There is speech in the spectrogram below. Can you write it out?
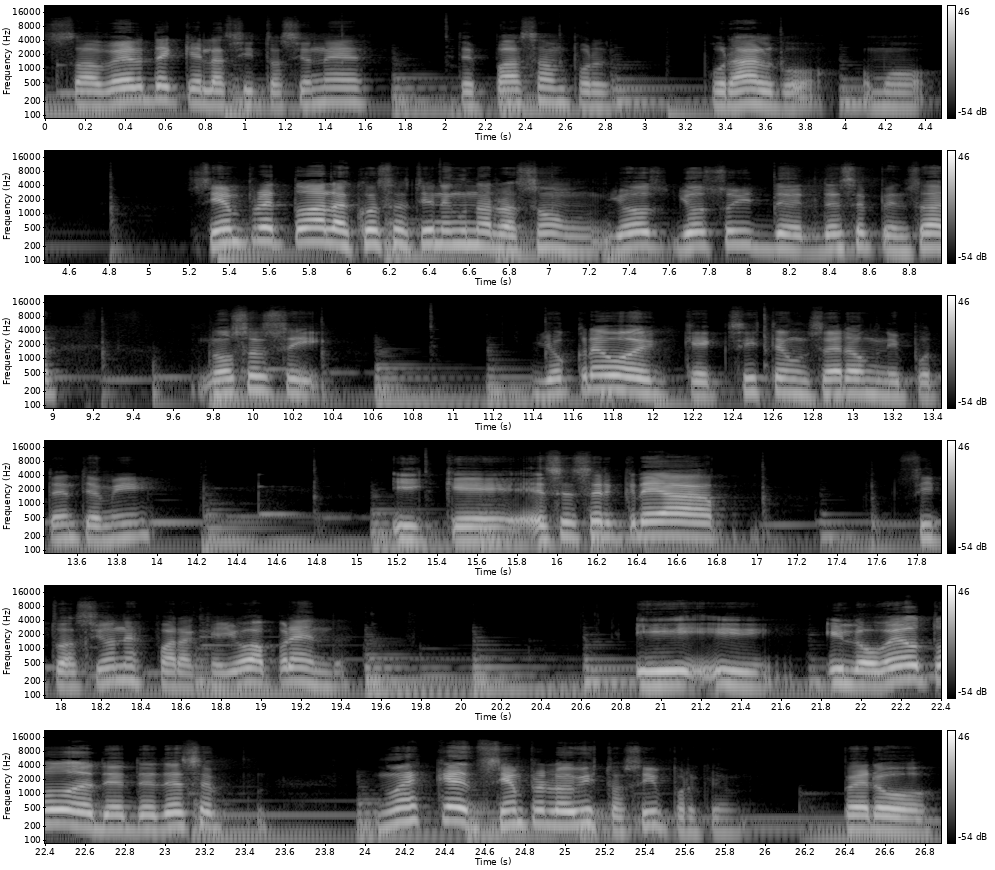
saber de que las situaciones te pasan por, por algo, como Siempre todas las cosas tienen una razón. Yo, yo soy de, ese pensar. No sé si. Yo creo que existe un ser omnipotente a mí. Y que ese ser crea situaciones para que yo aprenda. Y, lo veo todo desde, ese. No es que siempre lo he visto así, porque. Pero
